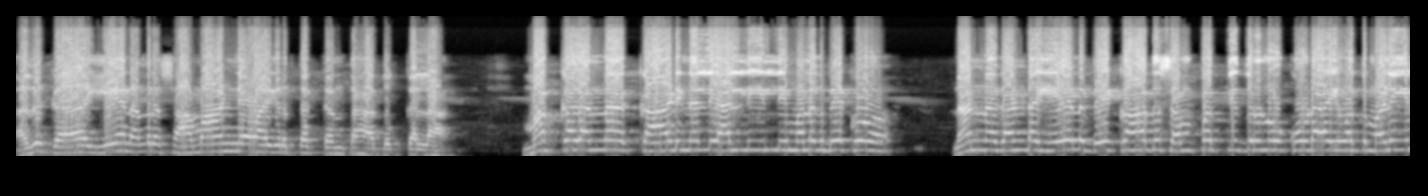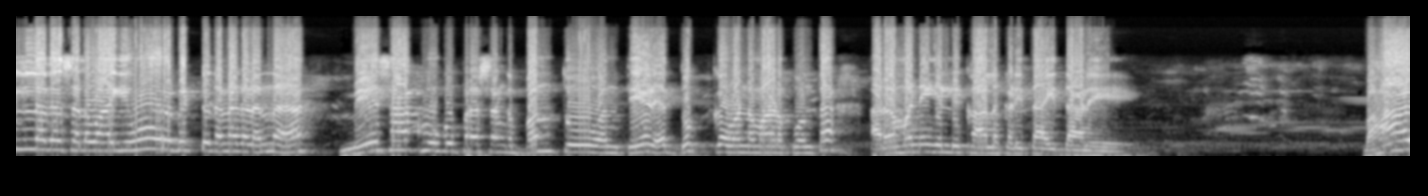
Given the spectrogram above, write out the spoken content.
ಅದಕ್ಕ ಏನಂದ್ರ ಸಾಮಾನ್ಯವಾಗಿರತಕ್ಕಂತಹ ದುಃಖಲ್ಲ. ಮಕ್ಕಳನ್ನ ಕಾಡಿನಲ್ಲಿ ಅಲ್ಲಿ ಇಲ್ಲಿ ಮಲಗಬೇಕು. ನನ್ನ ಗಂಡ ಏನು ಬೇಕಾದ ಸಂಪತ್ತಿದ್ರು ಕೂಡ ಇವತ್ತು ಮಳೆ ಇಲ್ಲದ ಸಲುವಾಗಿ ಊರು ಬಿಟ್ಟು ದನಗಳನ್ನ ಮೇಸಾಕ್ ಹೋಗೋ ಪ್ರಸಂಗ ಬಂತು ಅಂತೇಳಿ ದುಃಖವನ್ನು ಮಾಡ್ಕೊಂತ ಅರಮನೆಯಲ್ಲಿ ಕಾಲ ಕಡಿತಾ ಇದ್ದಾಳೆ. ಬಹಳ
